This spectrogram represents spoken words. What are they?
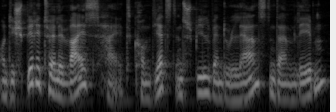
Und die spirituelle Weisheit kommt jetzt ins Spiel, wenn du lernst in deinem Leben,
